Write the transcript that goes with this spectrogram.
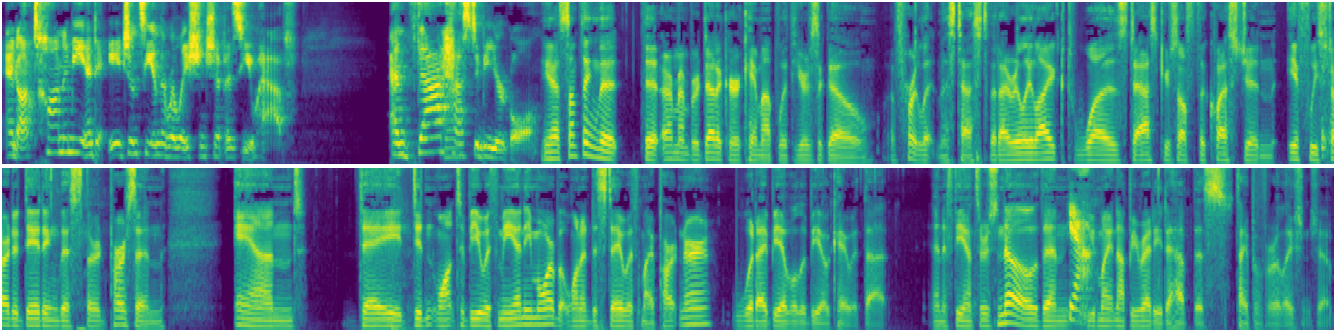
and autonomy and agency in the relationship as you have. And that has to be your goal. Yeah. Something that that I remember Dedeker came up with years ago of her litmus test that I really liked was to ask yourself the question: If we started dating this third person, and they didn't want to be with me anymore but wanted to stay with my partner, would I be able to be okay with that? And if the answer is no, then Yeah. you might not be ready to have this type of a relationship.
